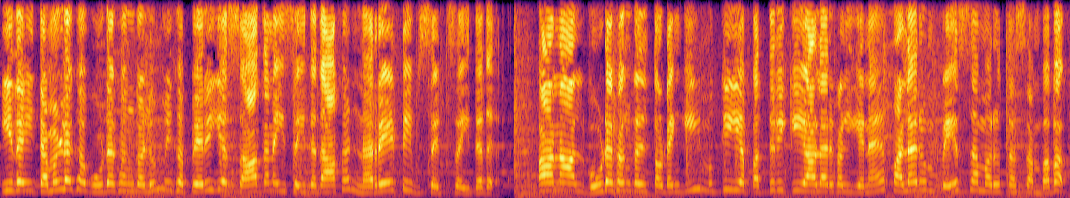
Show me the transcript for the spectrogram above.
இதை தமிழக ஊடகங்களும் மிகப்பெரிய சாதனை செய்ததாக நரேட்டிவ் செட் செய்தது. ஆனால் ஊடகங்கள் தொடங்கி முக்கிய பத்திரிகையாளர்கள் என பலரும் பேச மறுத்த சம்பவம்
